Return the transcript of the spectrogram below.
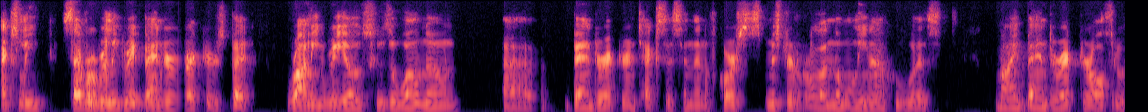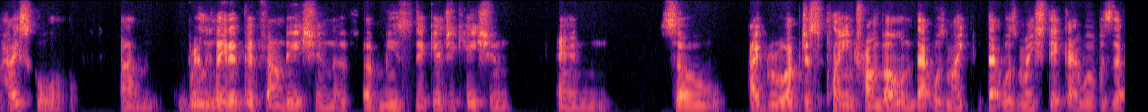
actually several really great band directors, but Ronnie Rios, who's a well-known uh, band director in Texas, and then of course Mr. Rolando Molina, who was my band director all through high school, um, really laid a good foundation of of music education, and so I grew up just playing trombone. That was my that was my stick. I was a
